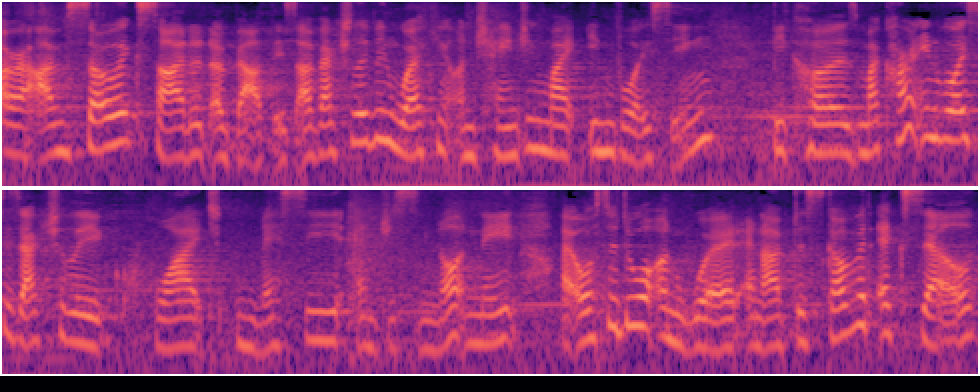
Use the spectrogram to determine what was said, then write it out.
Alright, I'm so excited about this. I've actually been working on changing my invoicing because my current invoice is actually quite messy and just not neat. I also do it on Word and I've discovered Excel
